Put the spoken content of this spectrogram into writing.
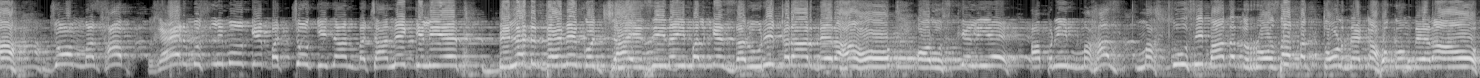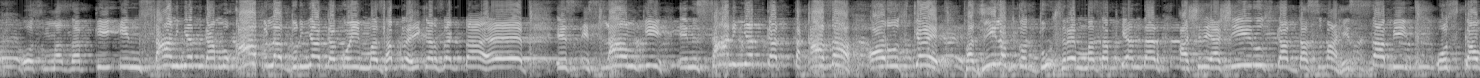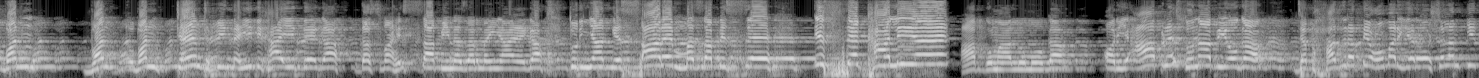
जो मज़हब गैर मुस्लिमों के बच्चों की जान बचाने के लिए ब्लड देने को जायज़ ही नहीं, बल्कि ज़रूरी करार दे रहा हो और उसके लिए अपनी महज, मखसूस इबादत रोजा तक तोड़ने का हुक्म दे रहा हो, उस मज़हब की इंसानियत का मुकाबला दुनिया का कोई मज़हब नहीं कर सकता है। इस इस्लाम की इंसानियत का तकाजा और उसके फजीलत को दूसरे मज़हब के अंदर अशर अशीर उसका दसवा हिस्सा भी, उसका वन वन वन टेंथ भी नहीं दिखाई देगा, दसवां हिस्सा भी नज़र नहीं आएगा। दुनिया के सारे मज़हब इससे इससे खाली है। आपको मालूम होगा और ये आपने सुना भी होगा, जब हज़रत उमर यरूशलेम की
